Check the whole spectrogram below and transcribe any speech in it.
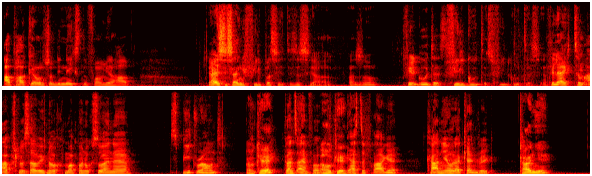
abhacke und schon die nächsten vor mir habe. Ja, es ist eigentlich viel passiert dieses Jahr. Also Viel Gutes. viel Gutes, viel Gutes. Ja. Vielleicht zum Abschluss habe ich noch, machen wir noch so eine Speedround. Okay, Ganz einfach. Ah, okay. Erste Frage. Kanye oder Kendrick? Kanye.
